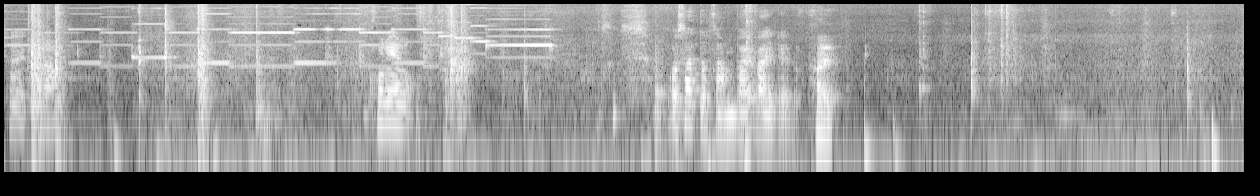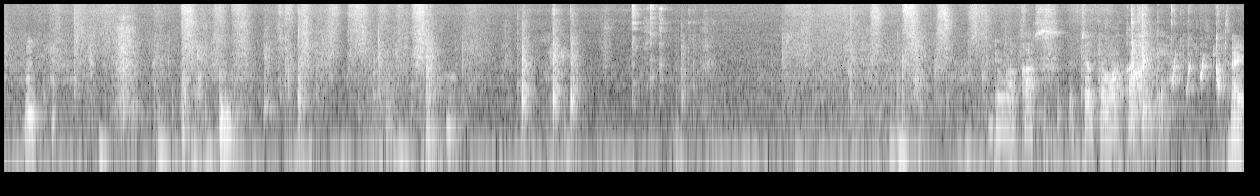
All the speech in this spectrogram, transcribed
それからこれをお砂糖3倍は入れる。はい見てうんこれ沸かすちょっと沸かして。はい。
